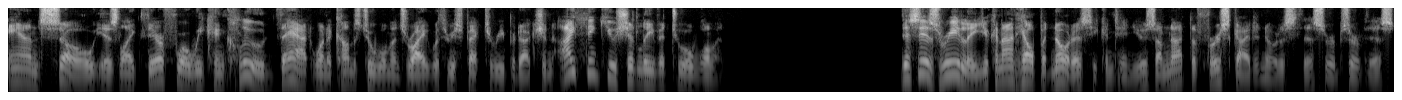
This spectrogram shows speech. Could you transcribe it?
and so is like, therefore, we conclude that when it comes to a woman's right with respect to reproduction, I think you should leave it to a woman. This is really, you cannot help but notice, he continues. I'm not the first guy to notice this or observe this.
